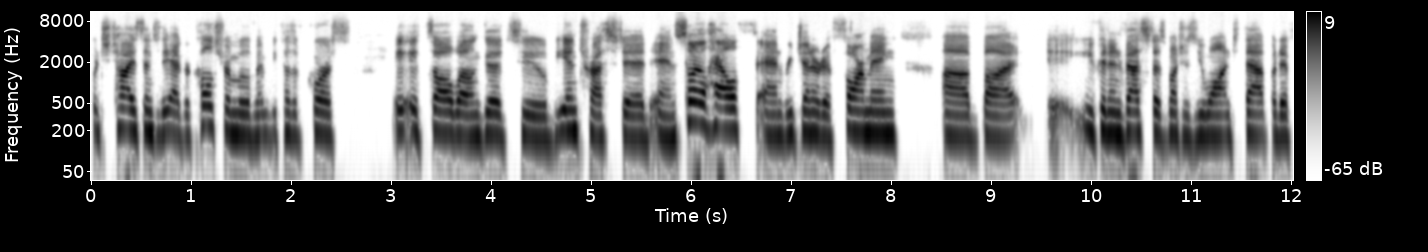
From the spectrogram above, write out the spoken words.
which ties into the agricultural movement because, of course, it, it's all well and good to be interested in soil health and regenerative farming, uh, but you can invest as much as you want into that. But if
